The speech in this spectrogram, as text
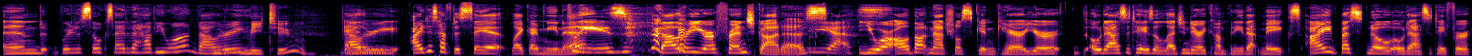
And we're just so excited to have you on, Valerie. Me too. Valerie, I just have to say it like I mean it. Please. Valerie, you're a French goddess. Yes. You are all about natural skincare. Your Odacité is a legendary company that makes. I best know Odacité for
